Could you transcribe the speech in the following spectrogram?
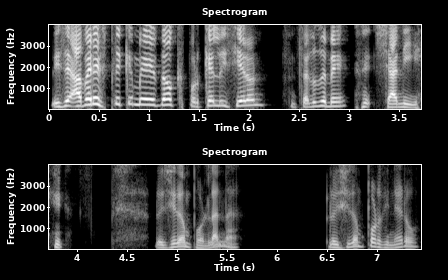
dice, a ver, explíqueme, Doc, ¿por qué lo hicieron? Salúdeme, Shani. Lo hicieron por lana. Lo hicieron por dinero.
